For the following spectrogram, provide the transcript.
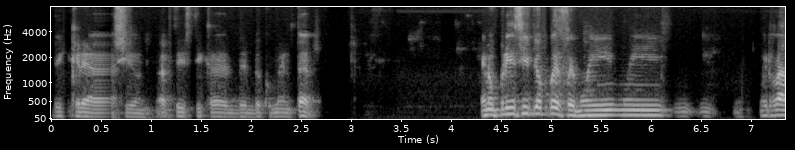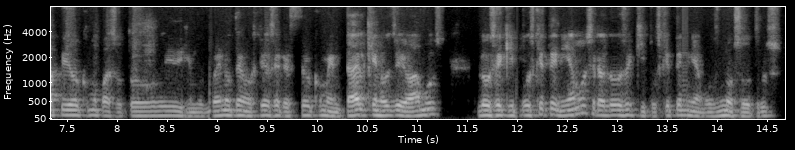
de, creación artística del, documental. En un principio, pues fue muy, muy, muy rápido como pasó todo y dijimos, bueno, tenemos que hacer este documental, que nos llevamos? Los equipos que teníamos eran los equipos que teníamos nosotros.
